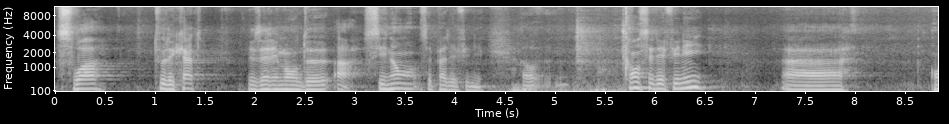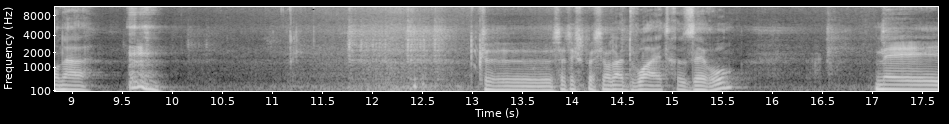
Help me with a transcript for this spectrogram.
soient tous les quatre des éléments de A. Sinon, ce n'est pas défini. Quand c'est défini, euh, on a cette expression-là doit être zéro. Mais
